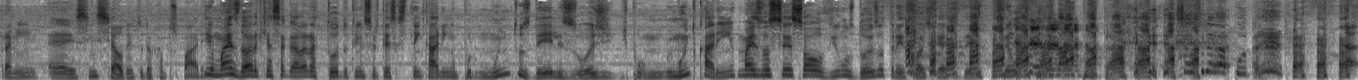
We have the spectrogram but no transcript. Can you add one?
pra mim, é essencial dentro da Campus Party. E o mais da hora é que essa galera toda, eu tenho certeza que você tem carinho por muitos deles hoje, tipo, muito carinho, mas você só ouviu uns dois ou três podcasts deles, você é um filho da puta. Você é um filho da puta. Da-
